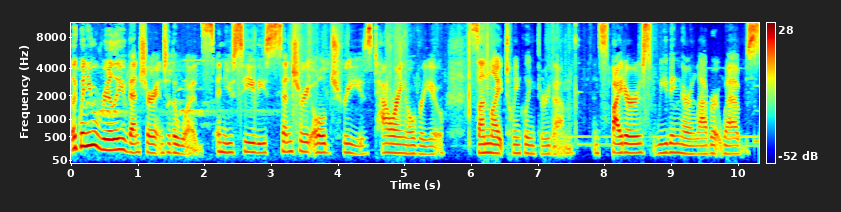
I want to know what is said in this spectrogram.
Like when you really venture into the woods and you see these century old trees towering over you, sunlight twinkling through them, and spiders weaving their elaborate webs.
